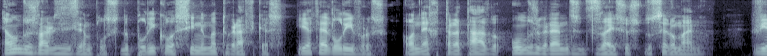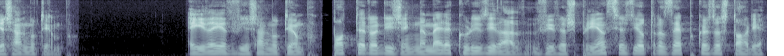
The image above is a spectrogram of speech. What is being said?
é um dos vários exemplos de películas cinematográficas e até de livros onde é retratado um dos grandes desejos do ser humano: viajar no tempo. A ideia de viajar no tempo pode ter origem na mera curiosidade de viver experiências de outras épocas da história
